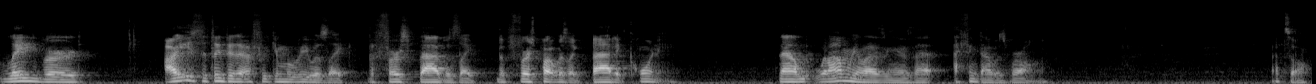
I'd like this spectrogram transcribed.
Lady Bird. I used to think that that freaking movie was like the first bad was like the first part was like bad and corny. Now, what I'm realizing is that I think I was wrong. That's all.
